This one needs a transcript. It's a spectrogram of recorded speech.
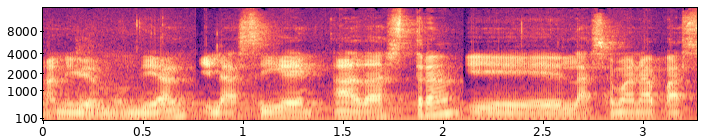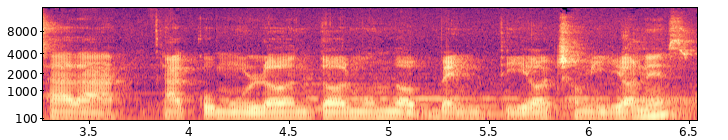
a nivel mundial y la siguen Adastra, que la semana pasada acumuló en todo el mundo 28 millones,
